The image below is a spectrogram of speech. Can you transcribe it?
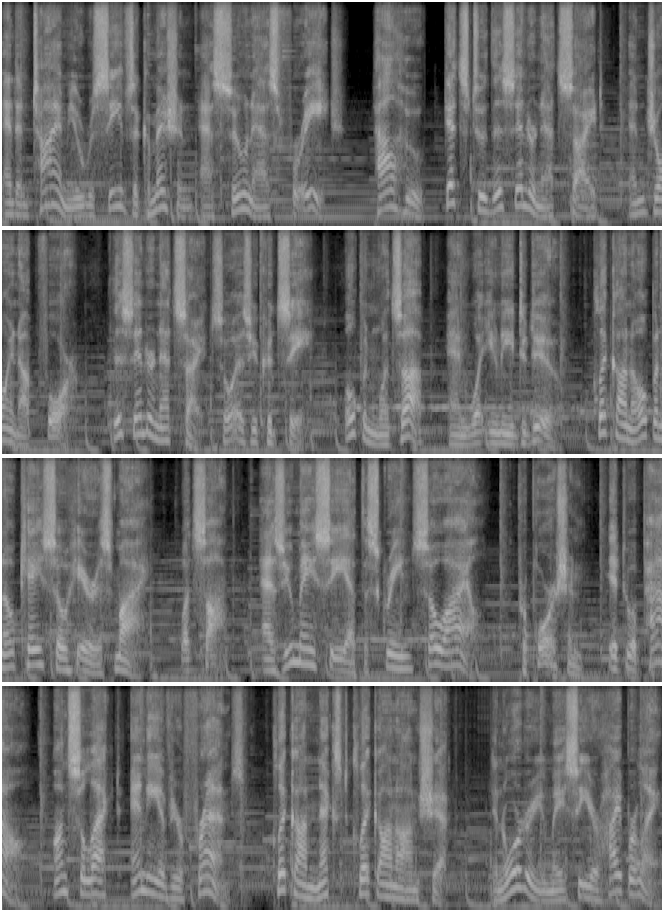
And in time you receives a commission as soon as for each pal who gets to this internet site and join up for this internet site. So as you could see, open WhatsApp and what you need to do. Click on open OK so here is my WhatsApp. As you may see at the screen so I'll proportion it to a pal. On select any of your friends. Click on next click on on ship in order you may see your hyperlink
